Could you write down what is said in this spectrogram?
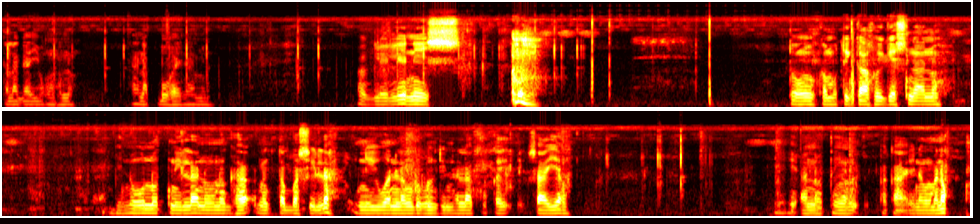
talaga yung ano hanap buhay namin. Paglilinis. Itong kamuting kahoy guys na ano binunot nila nung nagha, nagtaba sila. Iniwan lang doon dinala ko kay sayang. Eh, ano yung pakain ng manok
